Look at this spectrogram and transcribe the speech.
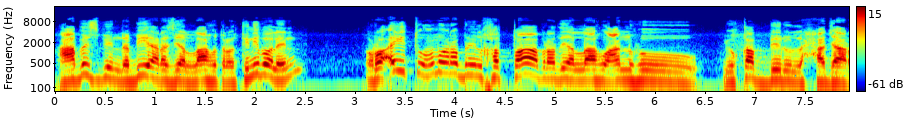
আবিস বিন রবিয়া রাজি আল্লাহ তিনি বলেন রআইতু ওমর আবনুল খত্তাব রাদিয়াল্লাহু আনহু ইউকাব্বিরুল হাজার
